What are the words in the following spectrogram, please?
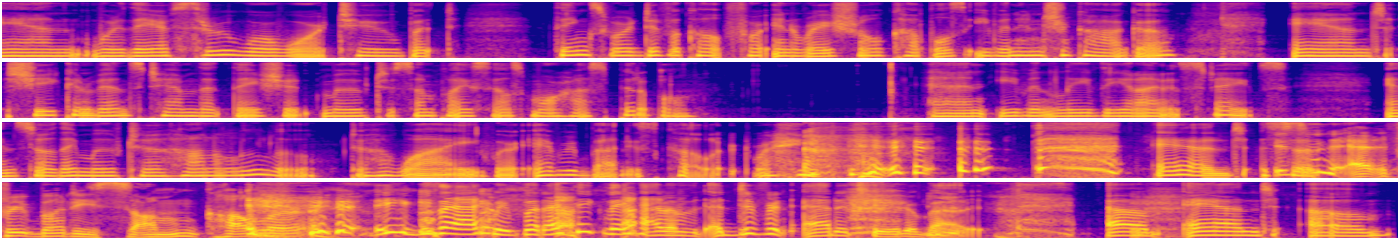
and were there through World War II, but things were difficult for interracial couples, even in Chicago. And she convinced him that they should move to someplace else more hospitable and even leave the United States. And so they moved to Honolulu, to Hawaii, where everybody's colored, right? and isn't everybody some color? exactly, but I think they had a, a different attitude about it, um, and um,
